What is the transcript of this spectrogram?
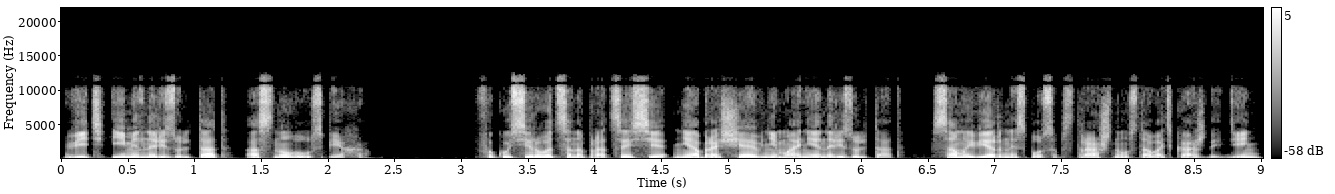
Ведь именно результат – основа успеха. Фокусироваться на процессе, не обращая внимания на результат – самый верный способ страшно уставать каждый день,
